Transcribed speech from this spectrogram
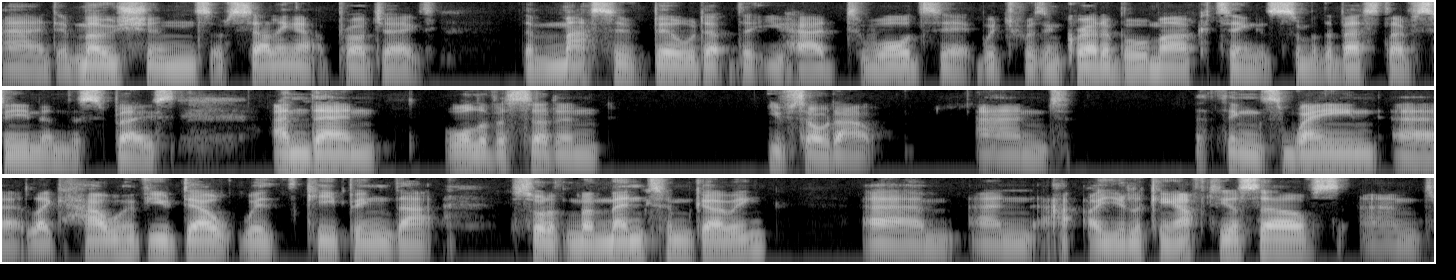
and emotions of selling out a project? The massive build up that you had towards it, which was incredible marketing. It's some of the best I've seen in this space. And then all of a sudden, you've sold out and things wane. Uh, like, how have you dealt with keeping that sort of momentum going? Um, and are you looking after yourselves? And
